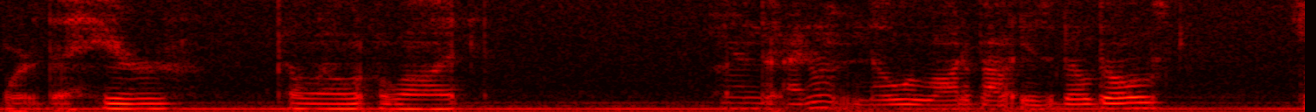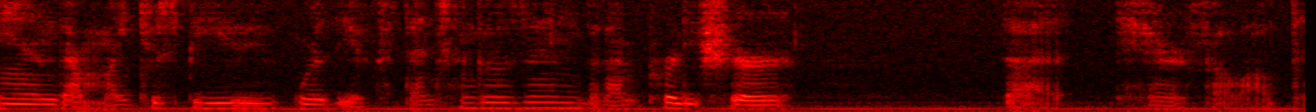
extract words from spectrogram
where the hair fell out a lot. And I don't know a lot about Isabelle dolls, and that might just be where the extension goes in, but I'm pretty sure that hair fell out there.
